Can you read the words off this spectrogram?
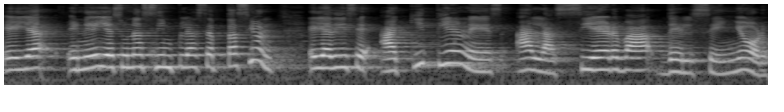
ella, en ella es una simple aceptación. Ella dice, aquí tienes a la sierva del Señor,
